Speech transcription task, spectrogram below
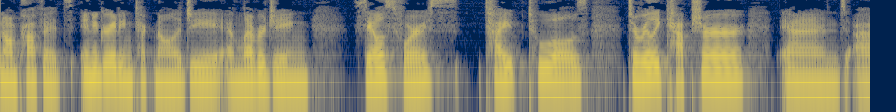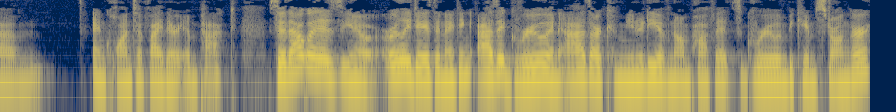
nonprofits integrating technology and leveraging Salesforce type tools to really capture and um, and quantify their impact. So that was, you know, early days. And I think as it grew and as our community of nonprofits grew and became stronger,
